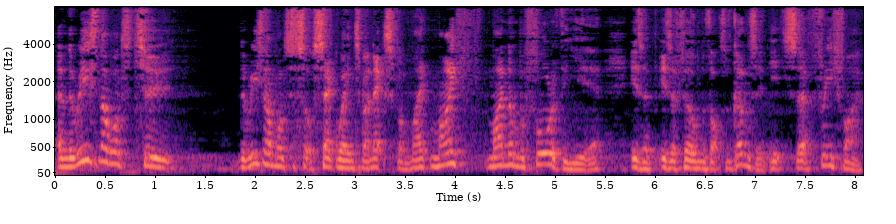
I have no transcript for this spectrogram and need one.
And the reason I wanted to, the reason I want to sort of segue into my next film, my my my number four of the year is a is a film with lots of guns in. It's uh, Free Fire.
